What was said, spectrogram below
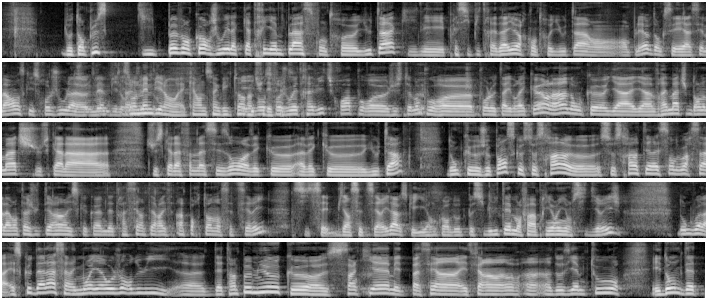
D'autant plus qui peuvent encore jouer la quatrième place contre Utah, qui les précipiterait d'ailleurs contre Utah en, en playoff. Donc c'est assez marrant parce qu'ils se rejouent là. Ils ont le même bilan. Ils ont le même bilan, ouais, 45 victoires, Et ils 28 vont se rejouer très vite, je crois, pour euh, justement pour euh, pour le tiebreaker là. Donc euh, il y, a, il y a un vrai match dans le match jusqu'à la jusqu'à la fin de la saison avec euh, avec euh, Utah. Donc euh, je pense que ce sera euh, ce sera intéressant de voir ça. L'avantage du terrain risque quand même d'être assez important dans cette série, si c'est bien cette série là, parce qu'il y a encore d'autres possibilités. Mais enfin a priori on s'y dirige. Donc voilà, est-ce que Dallas a les moyens aujourd'hui euh, d'être un peu mieux que cinquième et de passer un et de faire un, un- un deuxième tour et donc d'être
